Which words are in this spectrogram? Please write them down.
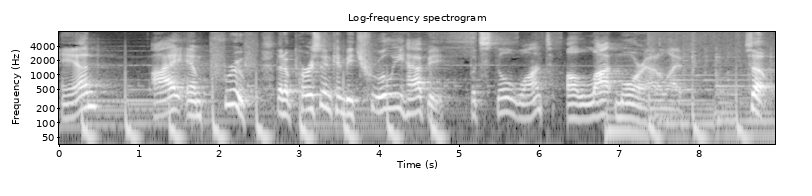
And I am proof that a person can be truly happy but still want a lot more out of life. So,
